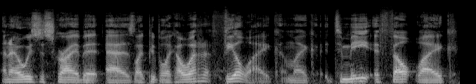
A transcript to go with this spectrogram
and I always describe it as like people are like, oh, what did it feel like? I'm like, to me, it felt like.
